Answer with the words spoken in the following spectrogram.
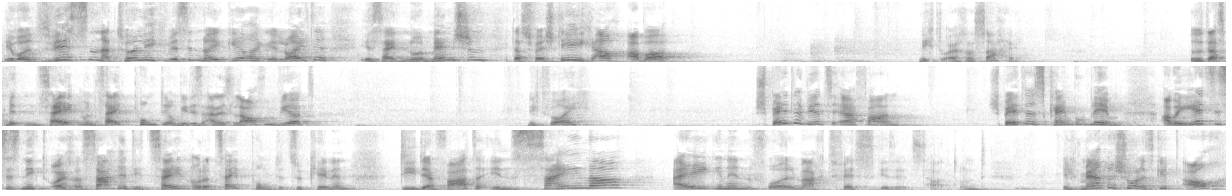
ihr wollt es wissen, natürlich, wir sind neugierige Leute, ihr seid nur Menschen, das verstehe ich auch, aber nicht eure Sache. Also das mit den Zeiten und Zeitpunkten und wie das alles laufen wird, nicht für euch. Später wird es erfahren. Später ist kein Problem. Aber jetzt ist es nicht eure Sache, die Zeiten oder Zeitpunkte zu kennen, die der Vater in seiner eigenen Vollmacht festgesetzt hat. Und ich merke schon, es gibt auch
